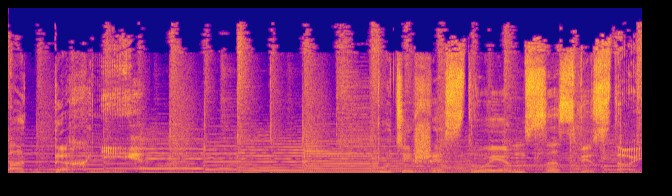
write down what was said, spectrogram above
Отдохни. Путешествуем со звездой.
